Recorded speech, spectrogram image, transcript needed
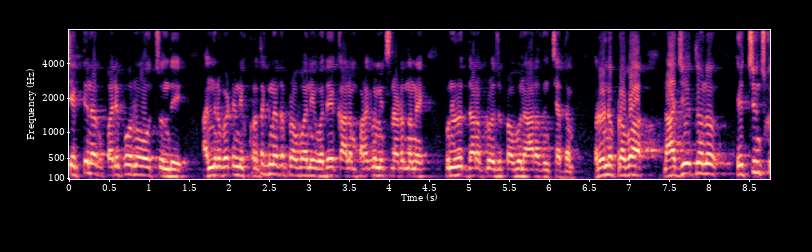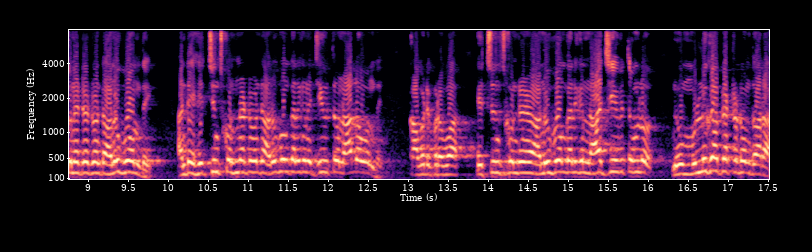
శక్తి నాకు పరిపూర్ణం అవుతుంది. అందుని బట్టి నీ కృతజ్ఞత ప్రభు నీ ఉదయ కాలం పడకల మించి పునరుద్ధాన రోజు ప్రభుని ఆరాధించేద్దాం రెండు ప్రభా నా జీవితంలో హెచ్చించుకునేటటువంటి అనుభవం ఉంది. అంటే హెచ్చించుకుంటున్నటువంటి అనుభవం కలిగిన జీవితం నాలో ఉంది. కాబట్టి ప్రభా హెచ్చించుకుంటే అనుభవం కలిగిన నా జీవితంలో నువ్వు ముళ్ళుగా పెట్టడం ద్వారా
